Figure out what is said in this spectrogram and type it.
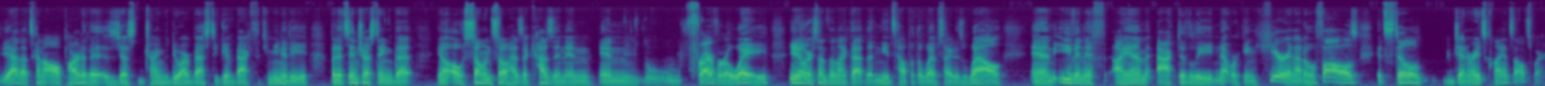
yeah, that's kind of all part of it is just trying to do our best to give back to the community. But it's interesting that you know, oh, so and so has a cousin in in forever away, you know, or something like that that needs help with the website as well. And even if I am actively networking here in Idaho Falls, it still generates clients elsewhere.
